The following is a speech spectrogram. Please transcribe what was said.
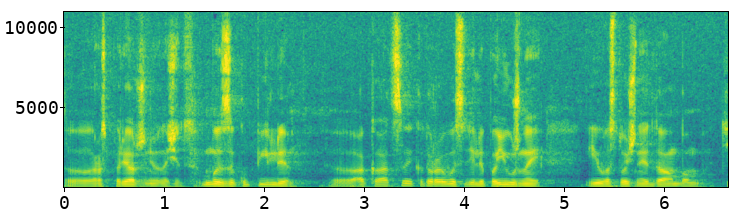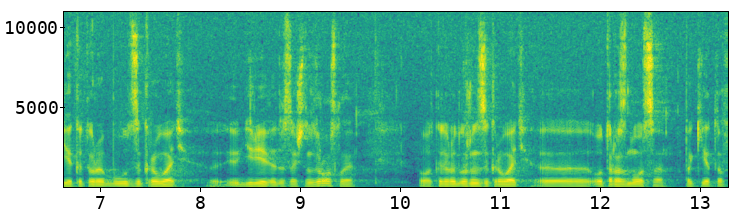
распоряжению. Значит, мы закупили э, акации, которые высадили по южной и восточной дамбам. Те, которые будут закрывать, э, деревья достаточно взрослые, вот, которые должны закрывать э, от разноса пакетов.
